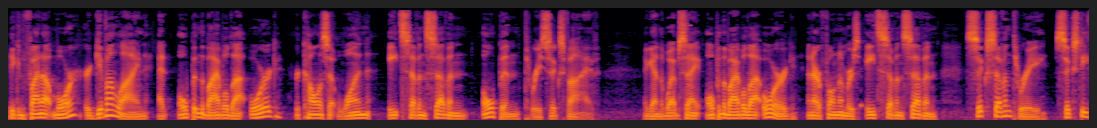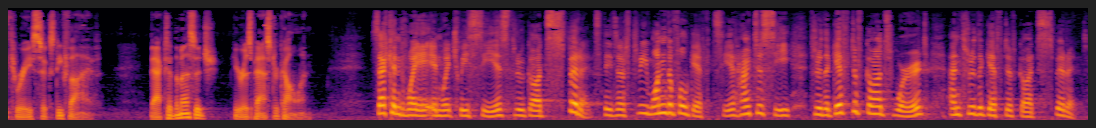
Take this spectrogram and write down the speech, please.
You can find out more or give online at openthebible.org or call us at 1 877 OPEN 365. Again, the website openthebible.org and our phone number is 877 673 6365. Back to the message. Here is Pastor Colin. Second way in which we see is through God's Spirit. These are three wonderful gifts here how to see through the gift of God's Word and through the gift of God's Spirit.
